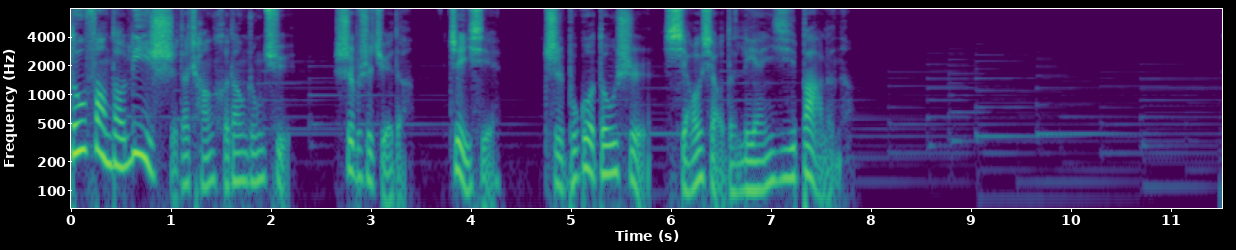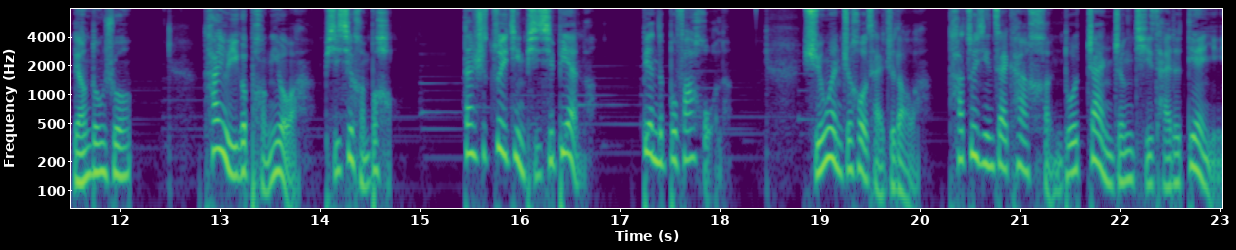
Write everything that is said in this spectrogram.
都放到历史的长河当中去，是不是觉得这些只不过都是小小的涟漪罢了呢？梁冬说，他有一个朋友啊，脾气很不好，但是最近脾气变了，变得不发火了。询问之后才知道啊，他最近在看很多战争题材的电影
